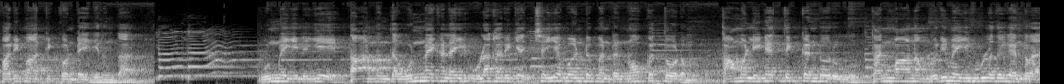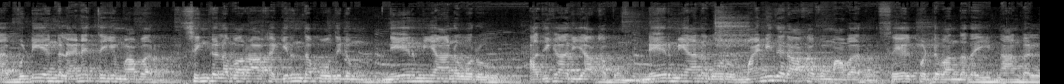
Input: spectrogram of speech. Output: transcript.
பரிமாற்றிக் கொண்டே இருந்தார். உண்மையிலேயே தான் இந்த உண்மைகளை உலகறிய செய்ய வேண்டும் என்ற நோக்கத்தோடும் தமிழ் இனத்துக்கென்றொரு தன்மானம் உரிமை உள்ளது என்ற விடயங்கள் அனைத்தையும் அவர் சிங்களவராக இருந்த போதிலும் நேர்மையான ஒரு அதிகாரியாகவும் நேர்மையான ஒரு மனிதராகவும் அவர் செயல்பட்டு வந்ததை நாங்கள்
